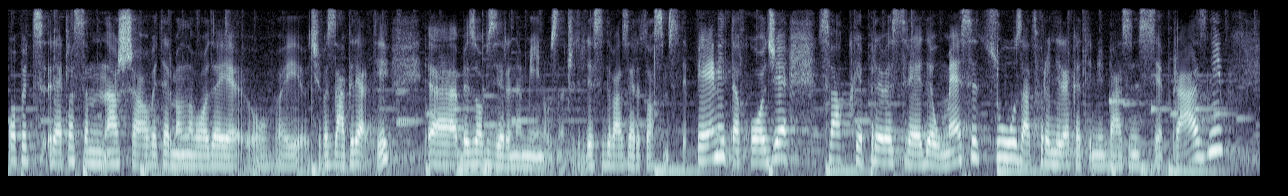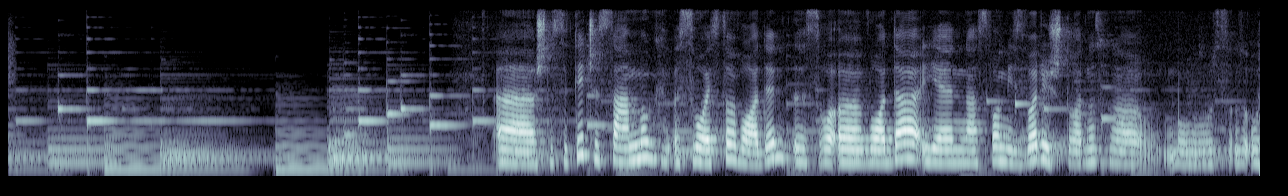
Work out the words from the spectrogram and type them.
opet rekla sam, naša ovaj, termalna voda je, ovaj, će vas zagrejati a, bez obzira na minus, znači 32,8 stepeni. Takođe, svake prve srede u mesecu zatvoreni rekreativni bazen se prazni. Što se tiče samog svojstva vode, voda je na svom izvorištu, odnosno u,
